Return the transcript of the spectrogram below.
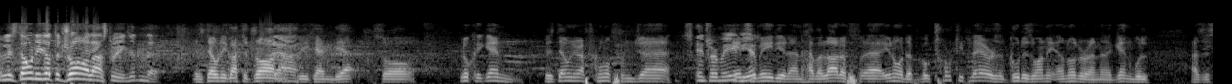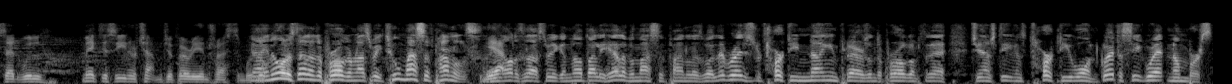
well, Lisdowney got the draw last week, didn't it? Lisdowney got the draw yeah. last weekend, yeah. So, look again, there's Lisdowney have to come up from uh, intermediate. intermediate and have a lot of, uh, you know, they've about 30 players as good as one another, and again, we'll, as I said, will make the senior championship very interesting. But yeah, I noticed that in the programme last week. Two massive panels. Yeah. I noticed last week, and no Ballyhale have a massive panel as well. They've registered 39 players on the programme today. James Stephens, 31. Great to see great numbers.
